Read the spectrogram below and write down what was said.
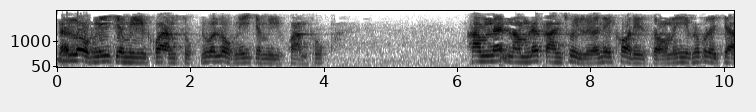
และโลกนี้จะมีความสุขหรือว่าโลกนี้จะมีความทุกข์คำแนะนำและการช่วยเหลือในข้อที่สองนี้ พระพุทธเจ้า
